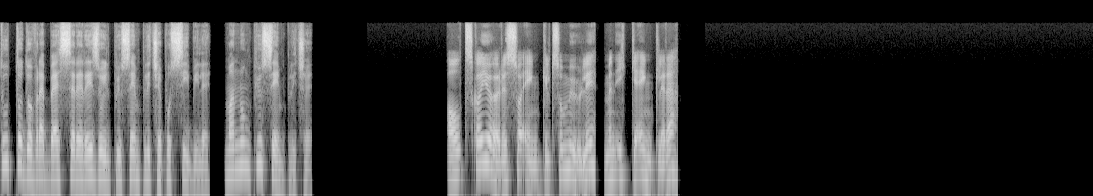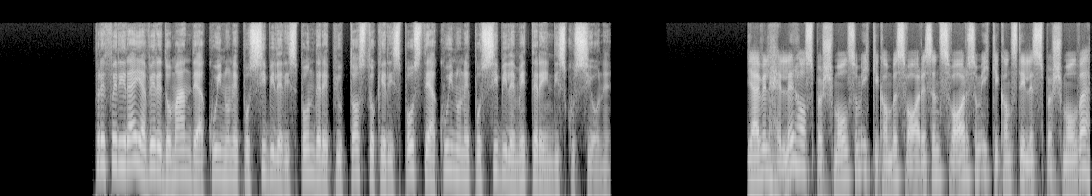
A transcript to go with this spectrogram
Tutto dovrebbe essere reso il più semplice possibile, ma non più semplice. Alt skal gjøres så enkelt som mulig, men ikke enklere. Preferirei avere domande a cui non è possibile rispondere piuttosto che risposte a cui non è possibile mettere in discussione. Jeg vil heller ha spørsmål som ikke kan besvares enn svar som ikke kan stilles spørsmål ved.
